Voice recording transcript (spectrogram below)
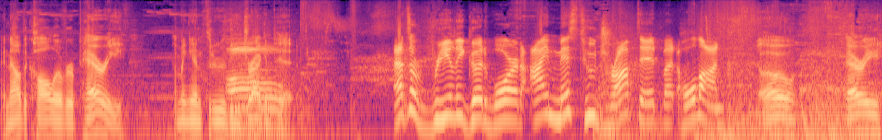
And now the call over Perry coming in through the Oh. Dragon Pit. That's a really good ward. I missed who dropped it, but hold on. Oh, Perry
